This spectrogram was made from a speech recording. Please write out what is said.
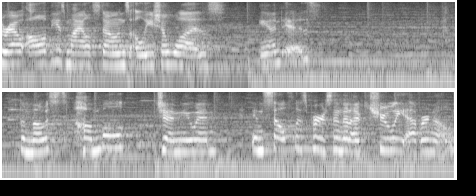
Throughout all of these milestones, Alyssia was and is the most humble, genuine, and selfless person that I've truly ever known.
